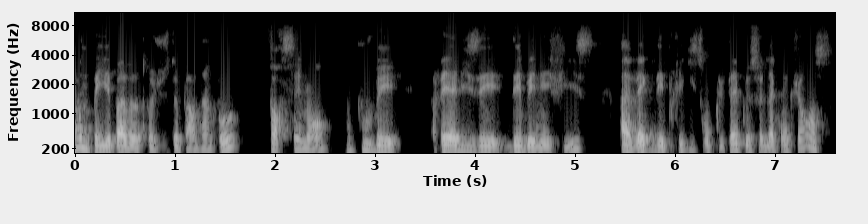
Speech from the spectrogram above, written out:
vous ne payez pas votre juste part d'impôt, forcément, vous pouvez réaliser des bénéfices avec des prix qui sont plus faibles que ceux de la concurrence.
